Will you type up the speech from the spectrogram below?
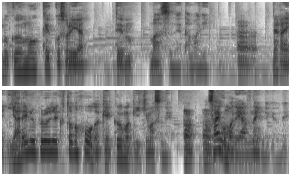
僕も結構それやってますねたまにうん。なんかねやれるプロジェクトの方が結果うまくいきますね、うん、うん。最後までやんないんだけどね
